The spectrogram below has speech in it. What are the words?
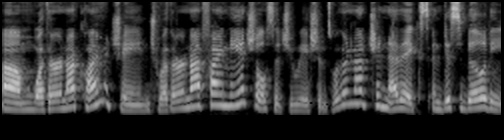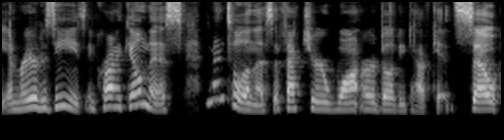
um, whether or not climate change, whether or not financial situations, whether or not genetics and disability and rare disease and chronic illness, mental illness affect your want or ability to have kids. So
